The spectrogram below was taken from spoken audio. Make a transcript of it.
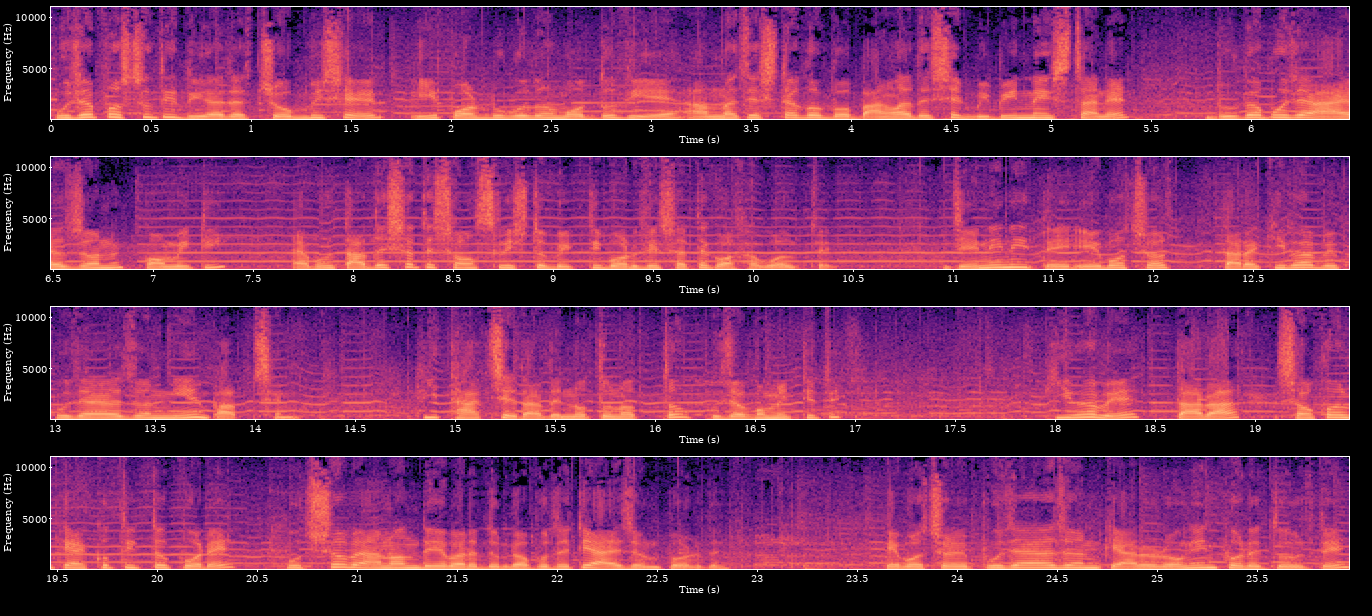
পূজা প্রস্তুতি দুই হাজার চব্বিশের এই পর্বগুলোর মধ্য দিয়ে আমরা চেষ্টা করব বাংলাদেশের বিভিন্ন স্থানের দুর্গাপূজা আয়োজন কমিটি এবং তাদের সাথে সংশ্লিষ্ট ব্যক্তিবর্গের সাথে কথা বলতে। জেনে নিতে এবছর তারা কীভাবে পূজা আয়োজন নিয়ে ভাবছেন? কি থাকছে তাদের নতুনত্ব পূজা কমিটিতে? কীভাবে তারা সকলকে একত্রিত করে উৎসবে আনন্দে এবারে দুর্গাপূজাটি আয়োজন করবে? এবছরের পূজা আয়োজনকে আরও রঙিন করে তুলতে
